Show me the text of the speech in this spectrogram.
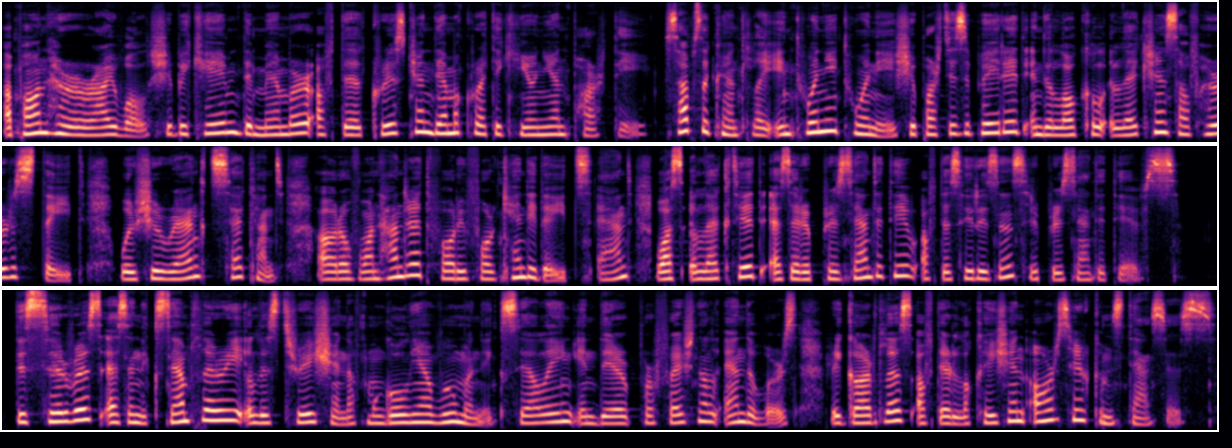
Upon her arrival, she became the member of the Christian Democratic Union Party. Subsequently, in 2020, she participated in the local elections of her state, where she ranked second out of 144 candidates and was elected as a representative of the citizens' representatives. This serves as an exemplary illustration of Mongolian women excelling in their professional endeavors regardless of their location or circumstances.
